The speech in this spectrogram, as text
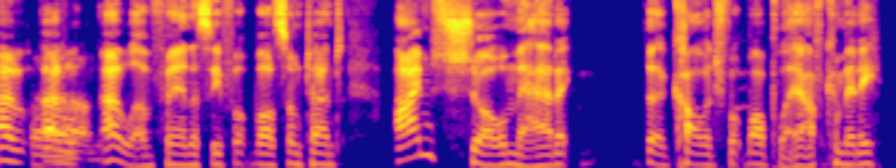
I, I Um. I love fantasy football sometimes. I'm so mad at the college football playoff committee.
